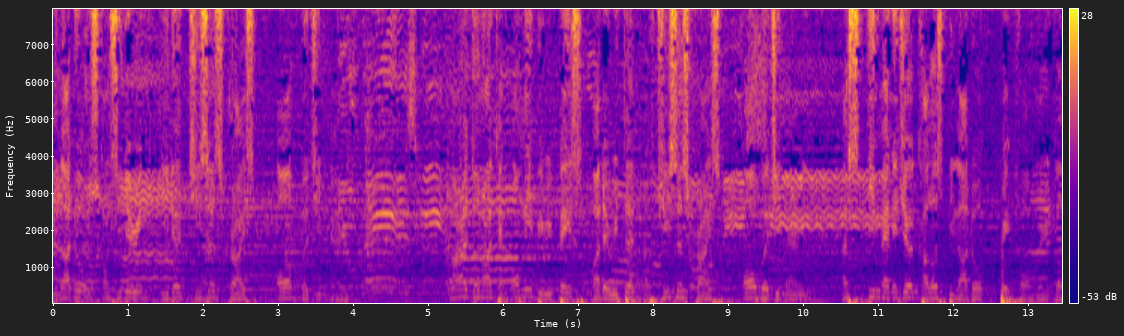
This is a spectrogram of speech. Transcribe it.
Bilardo is considering either Jesus Christ or Virgin Mary. Maradona can only be replaced by the return of Jesus Christ or Virgin Mary, as team manager Carlos Bilardo prayed for a miracle.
